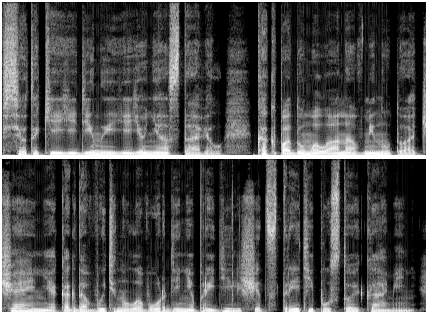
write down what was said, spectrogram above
Все таки единый ее не оставил, как подумала она в минуту отчаяния, когда вытянула в ордене предильщиц третий пустой камень —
